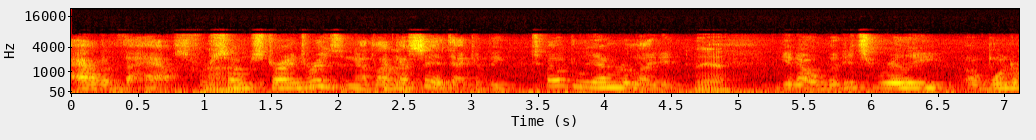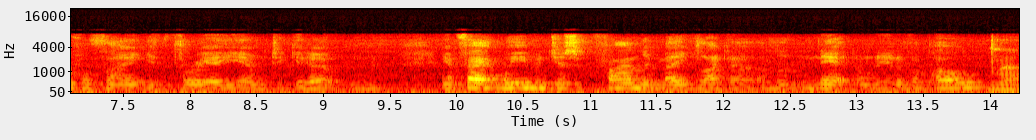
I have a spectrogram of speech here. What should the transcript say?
out of the house for Uh-huh. some strange reason. Now, like I Huh. said, that could be totally unrelated, Yeah. You know, but it's really a wonderful thing at 3 a.m. to get up. And, in fact, we even just finally made like a, a little net on the end of a pole Uh-huh.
